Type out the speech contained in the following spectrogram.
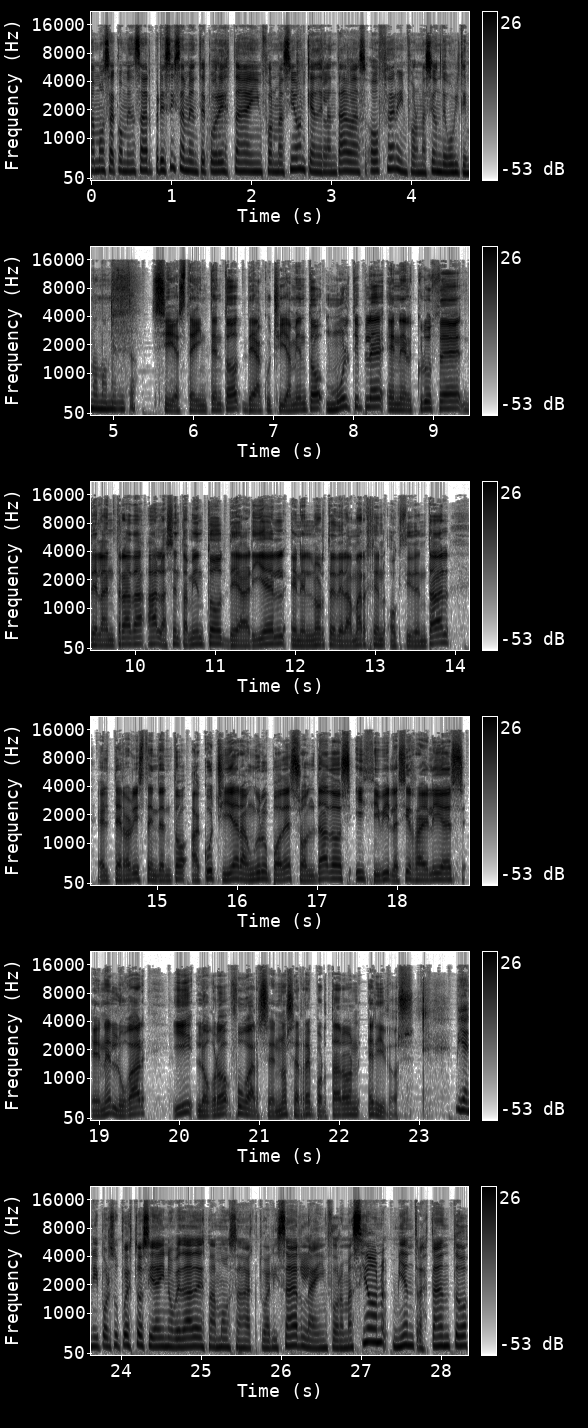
Vamos a comenzar precisamente por esta información que adelantabas, Offer, información de último momento. Sí, este intento de acuchillamiento múltiple en el cruce de la entrada al asentamiento de Ariel en el norte de la margen occidental. El terrorista intentó acuchillar a un grupo de soldados y civiles israelíes en el lugar y logró fugarse. No se reportaron heridos. Bien, y por supuesto, si hay novedades, vamos a actualizar la información. Mientras tanto,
